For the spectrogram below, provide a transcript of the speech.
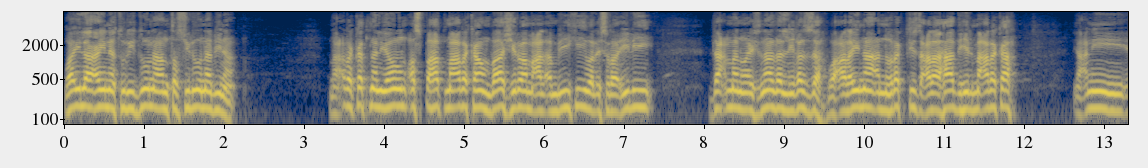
وإلى أين تريدون أن تصلون بنا؟ معركتنا اليوم أصبحت معركة مباشرة مع الأمريكي والإسرائيلي دعما وإسنادا لغزة وعلينا أن نركز على هذه المعركة يعني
